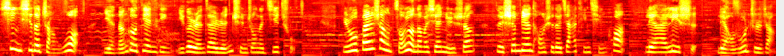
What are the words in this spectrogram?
信息的掌握也能够奠定一个人在人群中的基础。比如，班上总有那么些女生，对身边同学的家庭情况、恋爱历史了如指掌，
